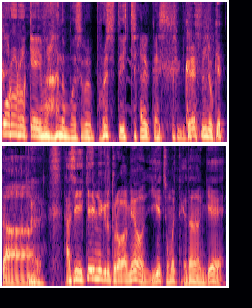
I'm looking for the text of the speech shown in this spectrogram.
뽀로로 게임을 하는 모습을 볼 수도 있지 않을까 싶습니다. 그랬으면 좋겠다. 네. 다시 이 게임 얘기로 돌아가면 이게 정말 대단한 게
